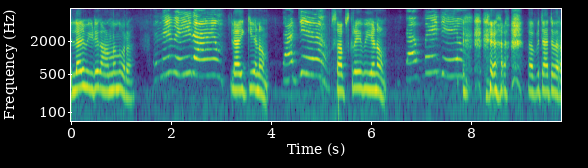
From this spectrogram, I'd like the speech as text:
എല്ലാവരും വീഡിയോ കാണണമെന്ന് പറ. ലൈക്ക് ചെയ്യണം. സബ്സ്ക്രൈബ് ചെയ്യണം. അപ്പോൾ ടാറ്റ പറ.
